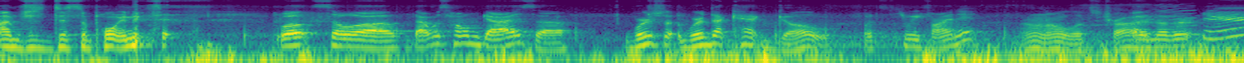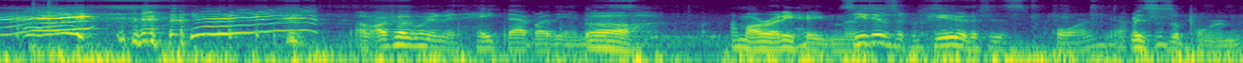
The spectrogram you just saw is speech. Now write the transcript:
I'm just disappointed. Well, so uh, that was home, guys. Uh, Where's where'd that cat go? what, can we find it? I don't know. Let's try. Another. Oh, I feel like we're gonna hate that by the end. Of Ugh, this. I'm already hating this. See, there's a computer. This is porn. Yeah. This is a porn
